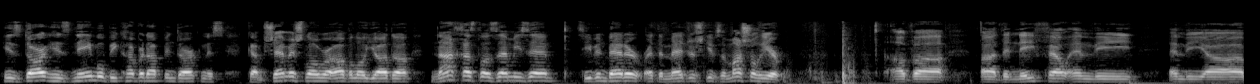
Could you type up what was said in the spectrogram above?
His dark, his name will be covered up in darkness. Gam lo ra'av yada nachas. It's even better, right? The Medrash gives a mushal here of uh, uh, the nafel and the and the uh,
